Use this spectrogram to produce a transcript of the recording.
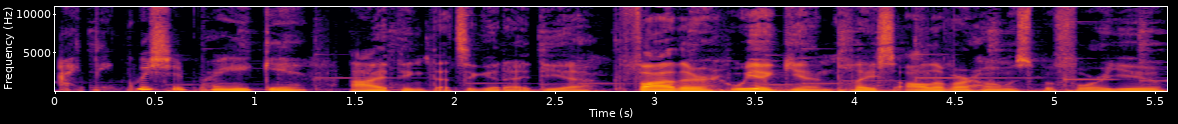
I think we should pray again. I think that's a good idea. Father, we again place all of our homes before you.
